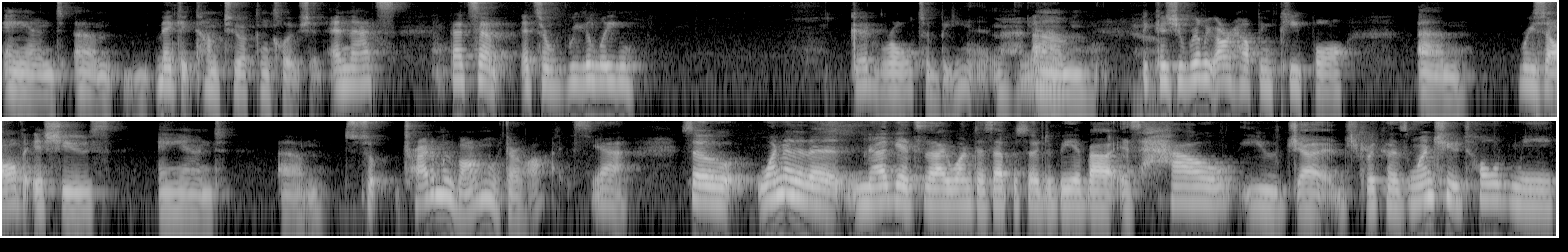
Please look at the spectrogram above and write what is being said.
and um, make it come to a conclusion. And that's that's a it's a really good role to be in um, because you really are helping people um, resolve issues and um, so try to move on with their lives. Yeah. So one of the nuggets that I want this episode to be about is how you judge. Because once you told me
